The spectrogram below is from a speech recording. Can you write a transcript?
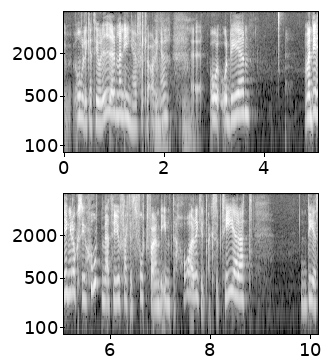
Nej. Olika teorier, men inga förklaringar. Mm, mm. Eh, och, och det... Men det hänger också ihop med att vi ju faktiskt fortfarande inte har riktigt accepterat det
